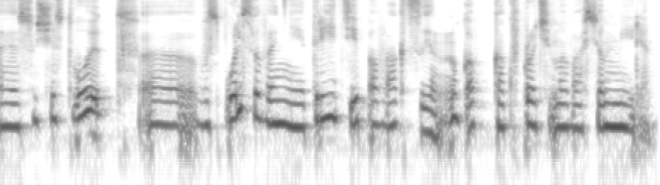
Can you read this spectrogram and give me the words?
э, существует э, в использовании три типа вакцин, ну, как, как, впрочем, и во всем мире.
